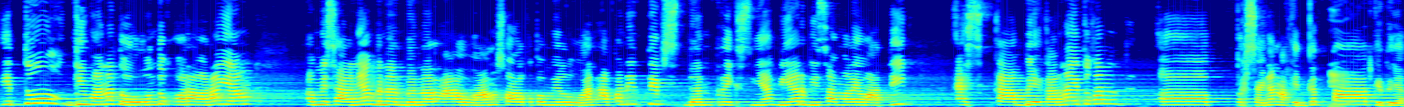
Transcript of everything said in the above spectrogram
Itu gimana tuh untuk orang-orang yang misalnya benar-benar awam soal kepemiluan, apa nih tips dan triksnya biar bisa melewati SKB karena itu kan eh, persaingan makin ketat gitu ya,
